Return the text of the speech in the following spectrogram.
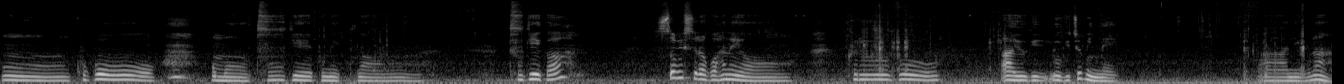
어, 그거 어머 두 개 보냈구나. 두 개가 서비스라고 하네요. 그리고 아 여기 여기 좀 있네. 아 아니구나.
